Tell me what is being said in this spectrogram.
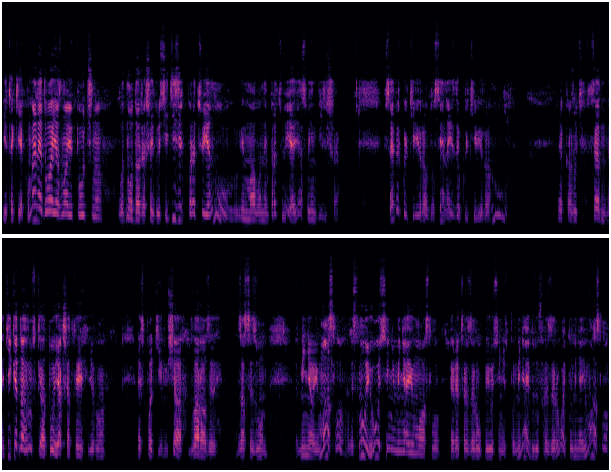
І такі, як у мене два, я знаю точно. В одного навіть ще й досі дізель працює, ну він мало ним працює, а я своїм більше. В себе культивірував, до сина їздив культивірував. Ну, як кажуть, це не тільки нагрузки, а то, як ще ти його експлуатуєш. Ще два рази за сезон міняю масло, весною, осінню міняю масло. Перед фрезеровкою осінню поміняю, буду фрезерувати, поміняю масло.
